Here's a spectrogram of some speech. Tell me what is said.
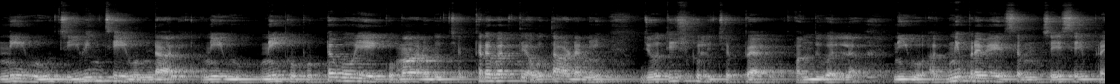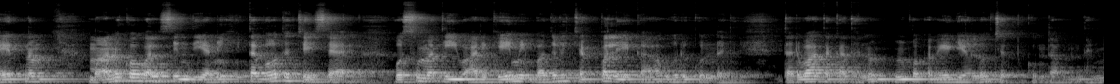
నీవు జీవించే ఉండాలి. నీవు నీకు పుట్టబోయే కుమారుడు చక్రవర్తి అవుతాడని జ్యోతిష్కులు చెప్పారు. అందువల్ల నీవు అగ్ని ప్రవేశం చేసే ప్రయత్నం మానుకోవలసింది అని హితబోధ చేశారు. వసుమతి వారికేమి బదులు చెప్పలేక ఊరుకున్నది. తర్వాత కథను ఇంకొక వీడియోలో చెప్పుకుందాం. ధన్యవాదాలు.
